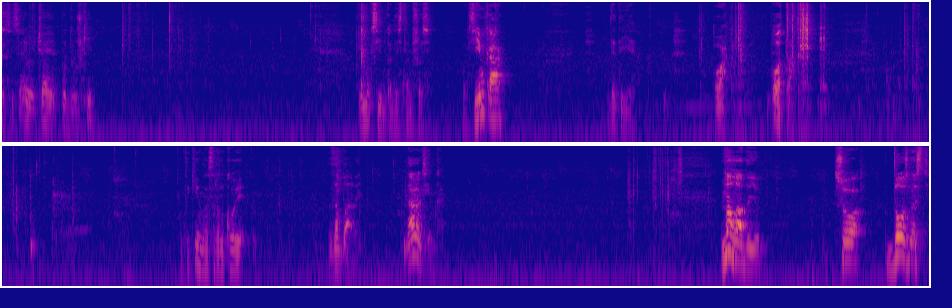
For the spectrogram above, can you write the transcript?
Асісяй вивчає подушки. І Максимка десь там щось. Максимка. Де ти є? О! Отак. Такі у нас ранкові забави. Да, Максимка? Нагадую, що должность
